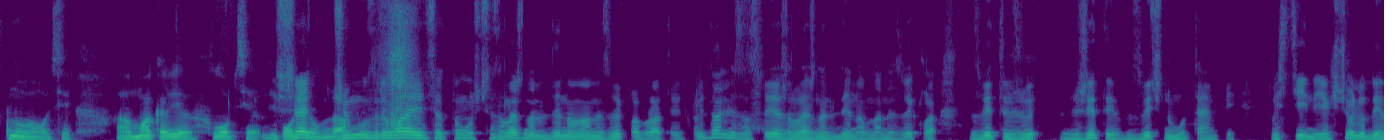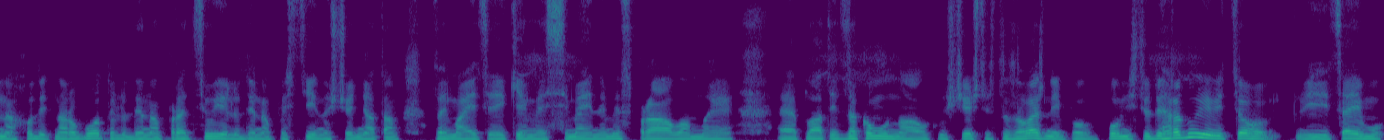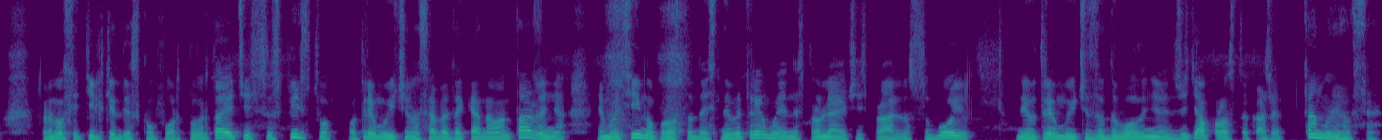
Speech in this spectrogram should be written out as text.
ну, оці а, макові хлопці, І ще опіум, да. чому зривається? Тому що залежна людина вона не звикла брати відповідальність за своє, залежна людина вона не звикла звити жити в звичному темпі. Постійно, якщо людина ходить на роботу, людина працює, людина постійно щодня там займається якимись сімейними справами, платить за комуналку, ще щось, то залежний повністю деградує від цього, і це йому приносить тільки дискомфорт. Повертаючись в суспільство, отримуючи на себе таке навантаження, емоційно просто десь не витримує, не справляючись правильно з собою, не отримуючи задоволення від життя, просто каже: та ну його все.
